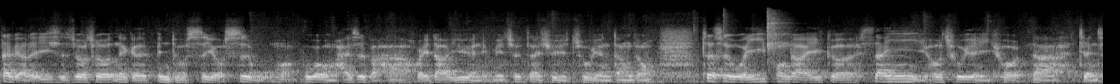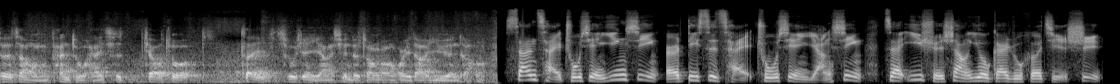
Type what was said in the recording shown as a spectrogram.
代表的意思就是说那个病毒是有四五哈。不过我们还是把他回到医院里面去，再去住院当中。这是唯一碰到一个三阴以后出院以后，那检测上我们判读还是叫做。再出现阳性的状况，回到医院的话，三采出现阴性，而第四采出现阳性，在医学上又该如何解释？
